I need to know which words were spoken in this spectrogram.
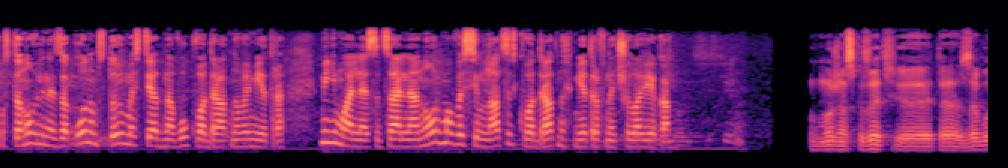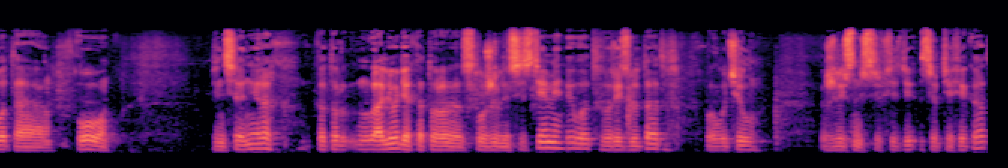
установленной законом стоимости одного квадратного метра. Минимальная социальная норма – 18 квадратных метров на человека. Можно сказать, э, это забота о пенсионерах, которые, ну, о людях, которые служили в системе. И вот результат получил жилищный сертифи- сертификат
